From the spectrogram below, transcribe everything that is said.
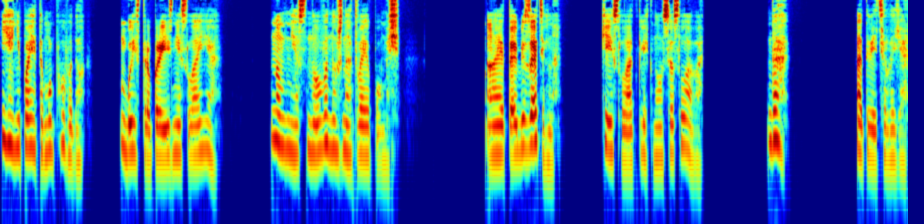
Я не по этому поводу, быстро произнесла я. Но мне снова нужна твоя помощь. А это обязательно? Кисло откликнулся Слава. Да, ответила я.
